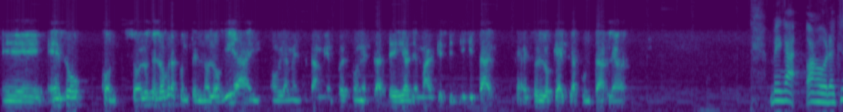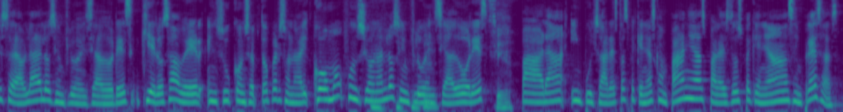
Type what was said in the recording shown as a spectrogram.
Eh, eso con, solo se logra con tecnología y obviamente también pues con estrategias de marketing digital. Eso es lo que hay que apuntarle ahora. Venga, ahora que usted habla de los influenciadores, quiero saber en su concepto personal cómo funcionan los influenciadores para impulsar estas pequeñas campañas, para estas pequeñas empresas.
